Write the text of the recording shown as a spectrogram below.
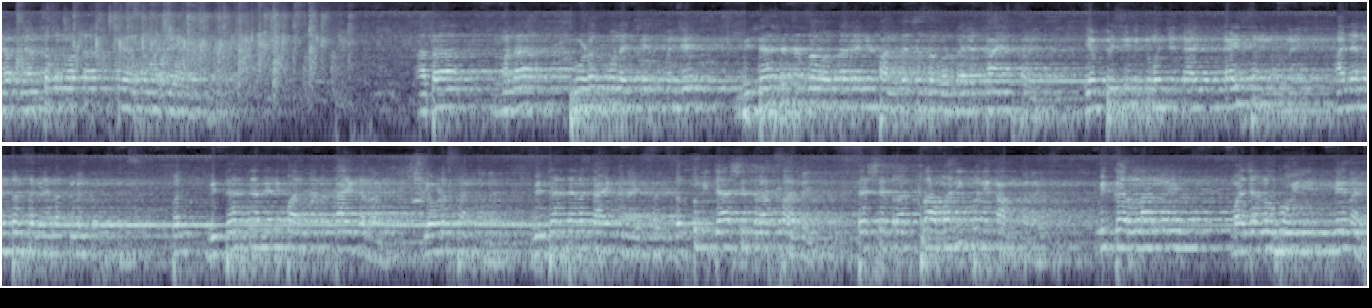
ह्या यांचा पण वाटा सिंहाचा वाटा आहे आता मला थोडं बोलायचे म्हणजे विद्यार्थ्याच्या जबाबदाऱ्या आणि पालकाच्या जबाबदाऱ्या काय असाव्या एम पी सी म्हणजे काय? काहीच सांगणार नाही. आल्यानंतर सगळ्यांना कळत पण विद्यार्थ्याने आणि पालकानं काय करावं? एवढंच सांगणार आहे विद्यार्थ्यांना काय करायचं? तर तुम्ही ज्या क्षेत्रात चालले त्या क्षेत्रात प्रामाणिकपणे काम करायचं. मी करला नाही माझ्यानं होईल हे नाही.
